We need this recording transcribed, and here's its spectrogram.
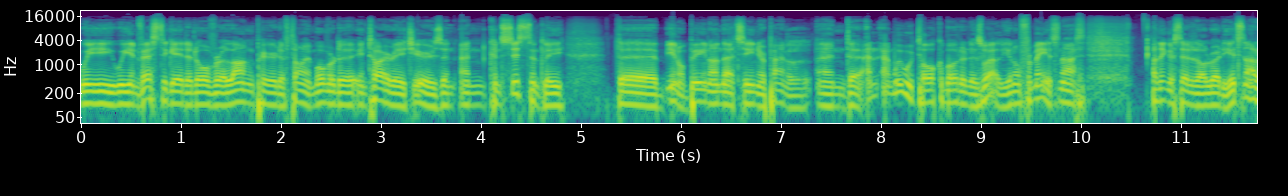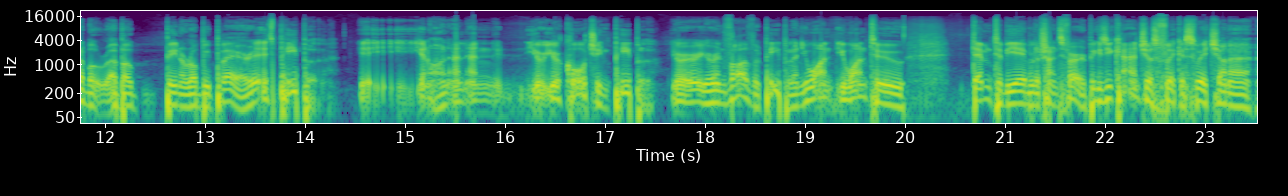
we- we, investigated over a long period of time, over the entire eight years, and, and consistently, the you know, being on that senior panel, and, uh, and and we would talk about it as well. You know, for me, it's not. I think I said it already. It's not about about being a rugby player. It's people. You know, and, and, and you're you're coaching people. You're you're involved with people, and you want you want to them to be able to transfer it because you can't just flick a switch on a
